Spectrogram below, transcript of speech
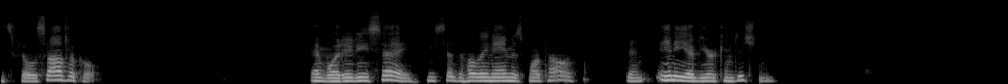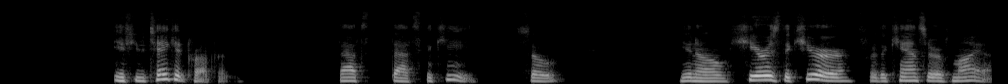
It's philosophical. And what did he say? He said the holy name is more powerful than any of your condition. If you take it properly, that's that's the key. So, you know, here is the cure for the cancer of Maya,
